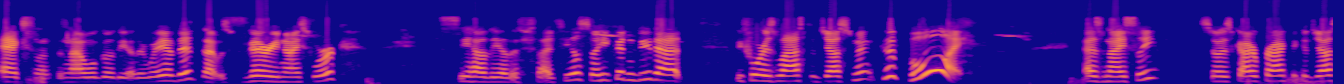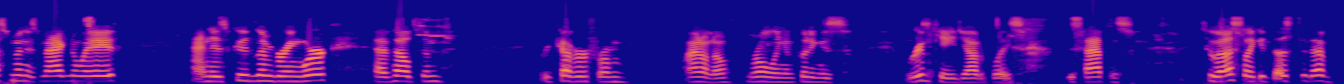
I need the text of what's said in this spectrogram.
Excellent, and now we'll go the other way a bit. That was very nice work. See how the other side feels. So he couldn't do that before his last adjustment. Good boy! As nicely. So his chiropractic adjustment, his MagnaWave, and his good limbering work have helped him recover from, I don't know, rolling and putting his rib cage out of place. This happens to us like it does to them.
